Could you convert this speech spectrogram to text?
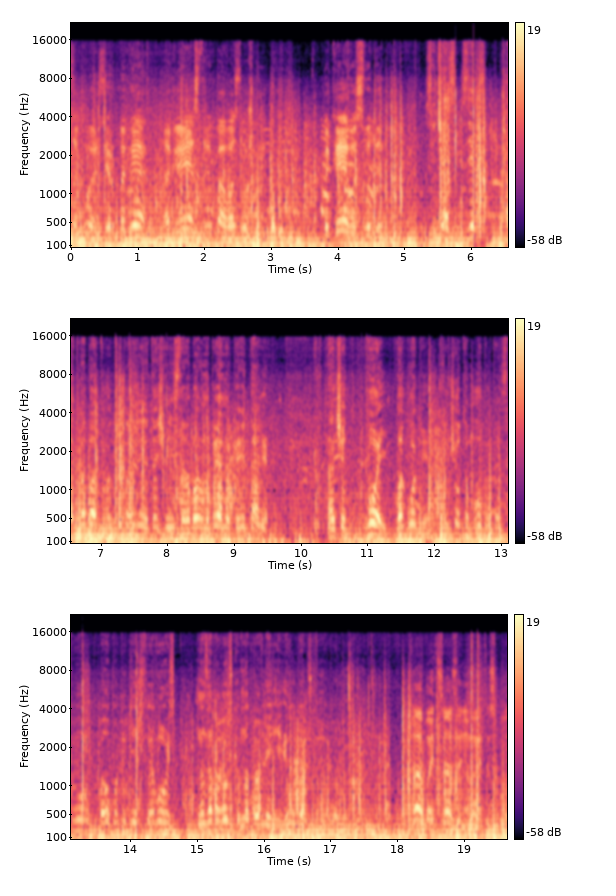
такое РПГ, АГС, стрельба воздушная, ПКМ, СВД. Сейчас здесь отрабатывают упражнения, товарищ министр обороны, прямо перед нами. Значит, бой в окопе с учетом опыта СВО по опыту действия войск на запорожском направлении и луганском направлении. Два бойца занимают исход.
